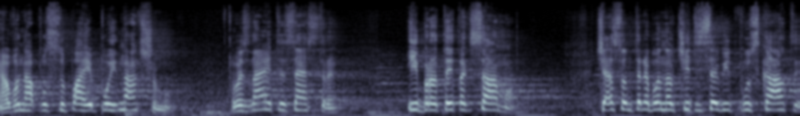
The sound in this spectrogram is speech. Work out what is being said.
А вона поступає по-інакшому. Ви знаєте, сестри, і брати так само. Часом треба навчитися відпускати,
